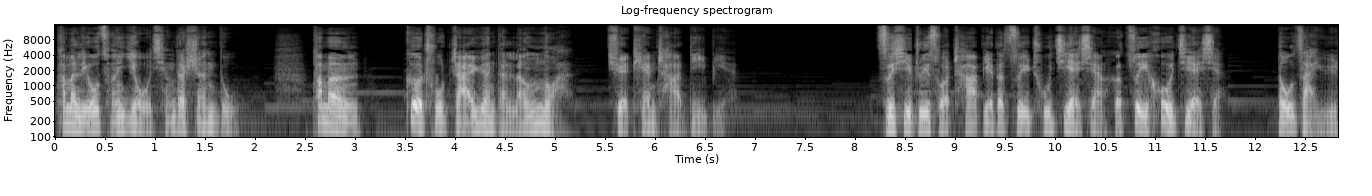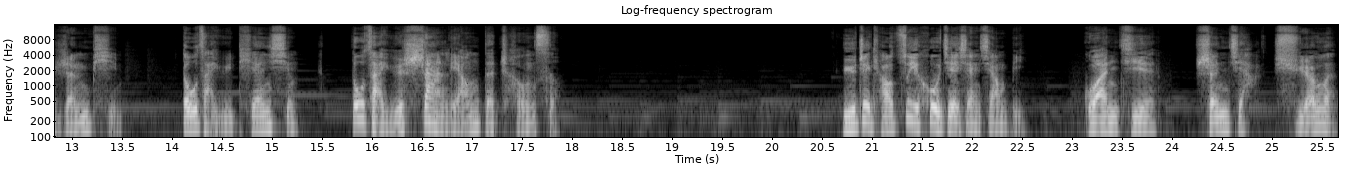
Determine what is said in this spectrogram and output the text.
他们留存友情的深度，他们各处宅院的冷暖，却天差地别。仔细追索差别的最初界限和最后界限，都在于人品，都在于天性，都在于善良的成色。与这条最后界限相比，官阶、身价、学问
